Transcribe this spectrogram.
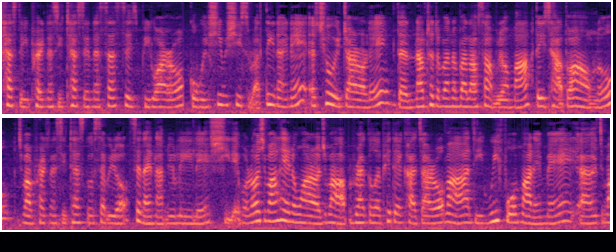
test တွေ pregnancy testing နဲ့ census ပြီးတော့ကိုဝင်ရှိမရှိဆိုတာသိနိုင်တယ်အချို့ကြီးကြတော့လေနောက်ထပ်တစ်ပတ်နှစ်ပတ်လောက်ဆောင်ပြီးတော့မှတေချာသွားအောင်လို့ကျွန်မ pregnancy test ကိုဆက်ပြီးတော့စစ်နိုင်တာမျိုးလေးလည်းရှိတယ်ပေါ့နော်ကျွန်မလှည့်တော့ကတော့ကျွန်မ regular ဖြစ်တဲ့ခါကျတော့ကျွန်မဒီ week 4မှာနေမယ်အဲကျွန်မ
